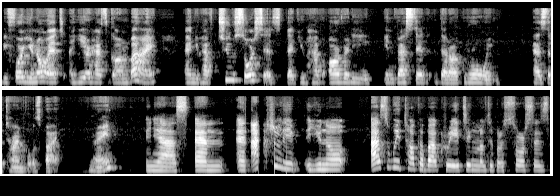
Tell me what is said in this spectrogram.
before you know it, a year has gone by and you have two sources that you have already invested that are growing as the time goes by, right? Yes, and and actually, you know, as we talk about creating multiple sources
